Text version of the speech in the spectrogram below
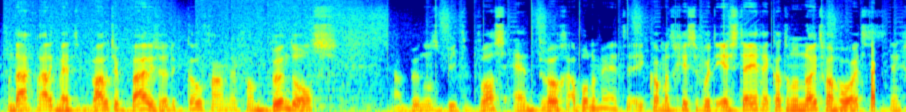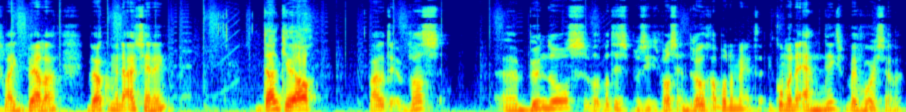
Vandaag praat ik met Wouter Buizen, de co-founder van Bundles. Nou, Bundles biedt was- en droge abonnementen. Ik kwam het gisteren voor het eerst tegen, ik had er nog nooit van gehoord. Dus ik denk gelijk bellen. Welkom in de uitzending. Dankjewel. Wouter, was uh, bundles, wat, wat, is het precies? Was- en droogabonnementen. Ik kon me er echt niks bij voorstellen.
